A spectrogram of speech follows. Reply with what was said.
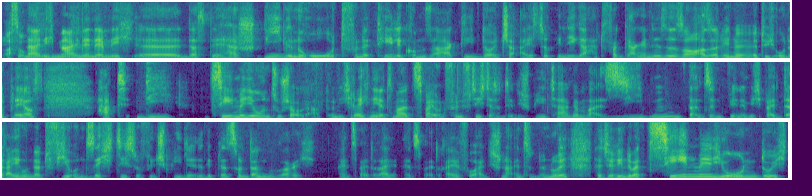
Ach so. Nein, ich meine nämlich, äh, dass der Herr Stiegenroth von der Telekom sagt, die deutsche Eishockeyliga hat vergangene Saison, also reden wir natürlich ohne Playoffs, hat die 10 Millionen Zuschauer gehabt. Und ich rechne jetzt mal 52, das sind ja die Spieltage, mal 7. Dann sind wir nämlich bei 364, so viele Spiele gibt es. Und dann sage ich 1, 2, 3, 1, 2, 3. Vorher hatte ich schon eine 1 und eine 0. Das heißt, wir reden über 10 Millionen durch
